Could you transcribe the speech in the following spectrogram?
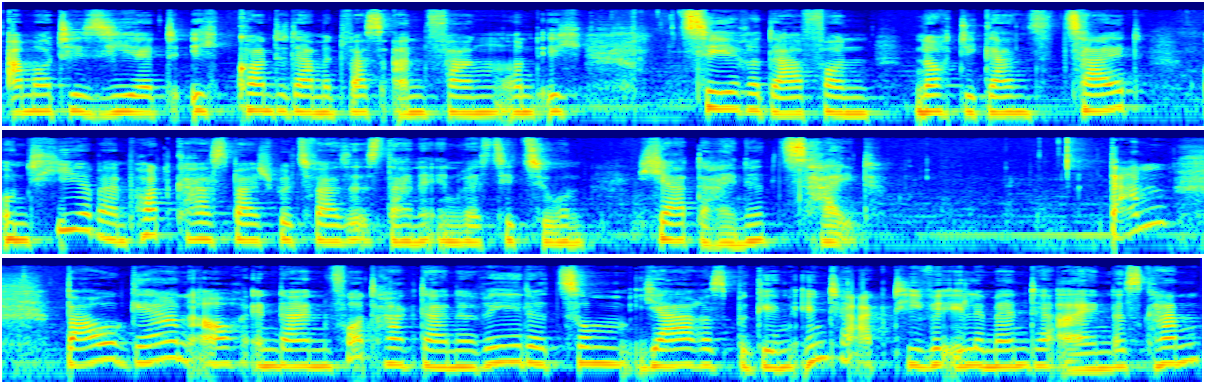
amortisiert, ich konnte damit was anfangen und ich zehre davon noch die ganze Zeit. Und hier beim Podcast beispielsweise ist deine Investition ja deine Zeit. Bau gern auch in deinen Vortrag, deine Rede zum Jahresbeginn interaktive Elemente ein. Das kann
